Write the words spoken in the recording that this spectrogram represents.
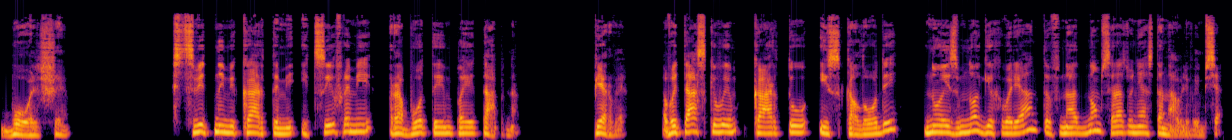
больше. С цветными картами и цифрами работаем поэтапно. Первое. Вытаскиваем карту из колоды, но из многих вариантов на одном сразу не останавливаемся.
